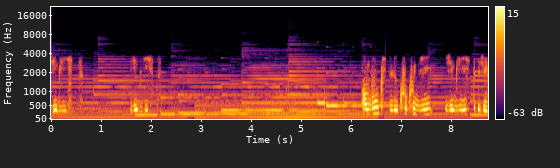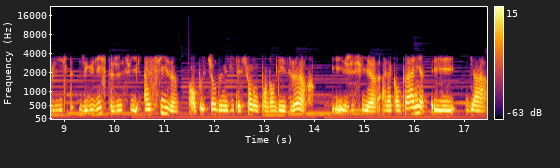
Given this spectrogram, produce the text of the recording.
J'existe, j'existe. En boucle, le coucou dit J'existe, j'existe, j'existe. Je suis assise en posture de méditation donc pendant des heures et je suis euh, à la campagne et il y a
